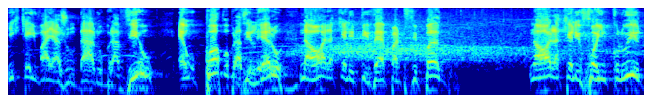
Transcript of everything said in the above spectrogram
E quem vai ajudar o Brasil é o povo brasileiro na hora que ele estiver participando, na hora que ele for incluído,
